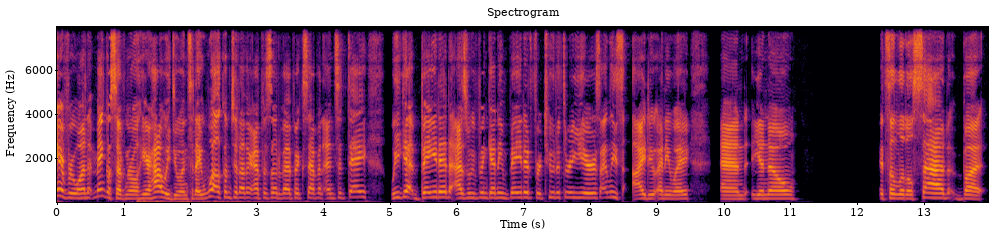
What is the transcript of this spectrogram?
Hey everyone, Mango7Roll here. How we doing today? Welcome to another episode of Epic 7, and today we get baited as we've been getting baited for two to three years. At least I do anyway. And you know, it's a little sad, but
